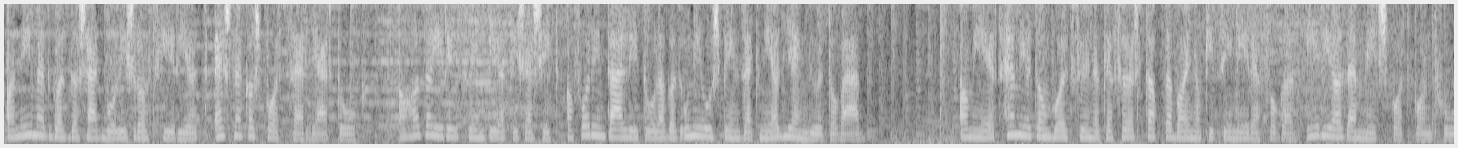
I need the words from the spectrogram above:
A német gazdaságból is rossz hír jött, esnek a sportszergyártók. A hazai részvénypiac is esik, a forint állítólag az uniós pénzek miatt gyengül tovább. Amiért Hamilton volt főnöke First Tappe bajnoki címére fogad, írja az m4sport.hu.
